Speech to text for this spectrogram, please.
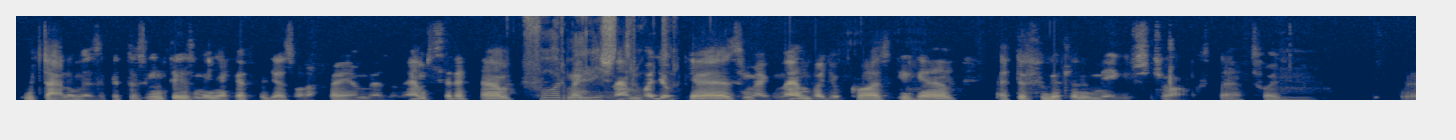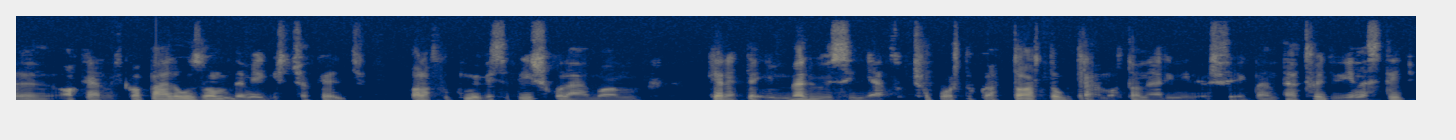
utálom ezeket az intézményeket, hogy ez van a fejemben, de nem szeretem, Formális meg nem vagyok ez, meg nem vagyok az, igen, ettől függetlenül mégiscsak. Tehát, hogy mm. akárhogy kapálózom, de mégiscsak egy alapfokú művészeti iskolában kereteim belül színjátszó csoportokat tartok drámatanári minőségben. Tehát, hogy én ezt így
